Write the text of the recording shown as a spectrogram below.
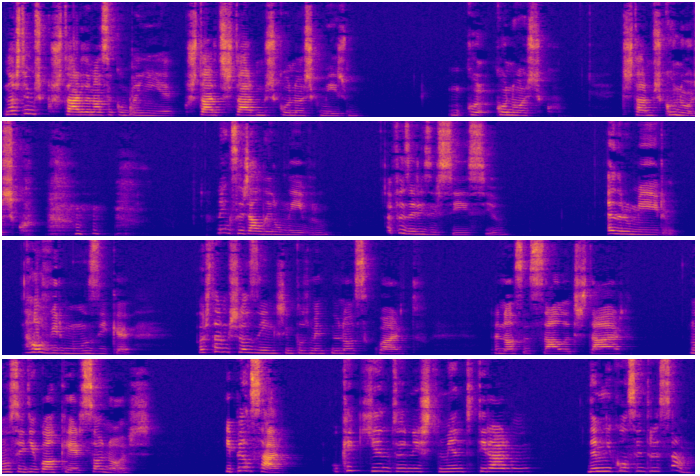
nós temos que gostar da nossa companhia, gostar de estarmos connosco mesmo. Conosco. De estarmos connosco. Nem que seja a ler um livro, a fazer exercício, a dormir, a ouvir música, ou estarmos sozinhos simplesmente no nosso quarto, na nossa sala de estar, num sítio qualquer, só nós. E pensar: o que é que anda neste momento tirar-me da minha concentração,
